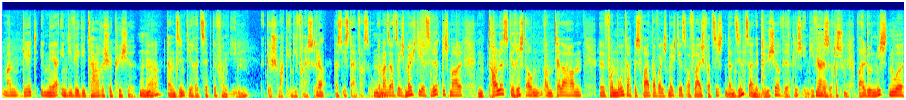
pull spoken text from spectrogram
man geht in mehr in die vegetarische Küche, Mhm. ja, dann sind die Rezepte von ihm Geschmack in die Fresse. Ja. Das ist einfach so. Wenn man sagt, so, ich möchte jetzt wirklich mal ein tolles Gericht auf dem, auf dem Teller haben, äh, von Montag bis Freitag, weil ich möchte jetzt auf Fleisch verzichten, dann sind seine Bücher wirklich in die Ja, ja, Fresse. das stimmt. Weil du nicht nur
